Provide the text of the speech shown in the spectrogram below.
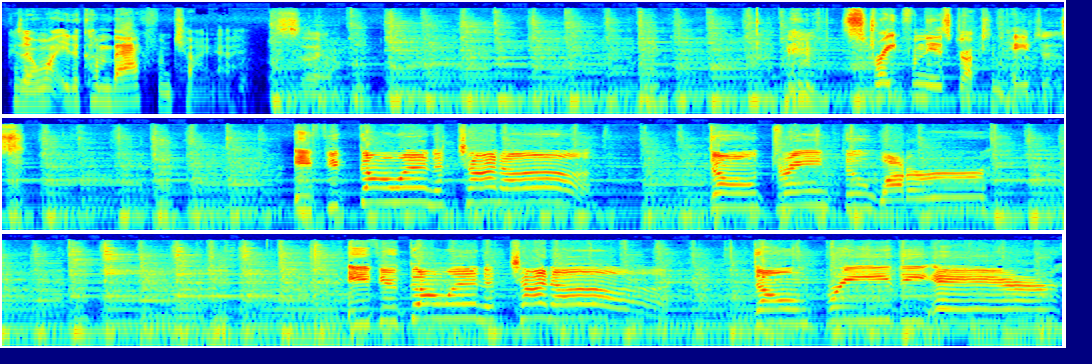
because i want you to come back from china so straight from the instruction pages if you're going to china don't drink the water if you're going to china don't breathe the air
